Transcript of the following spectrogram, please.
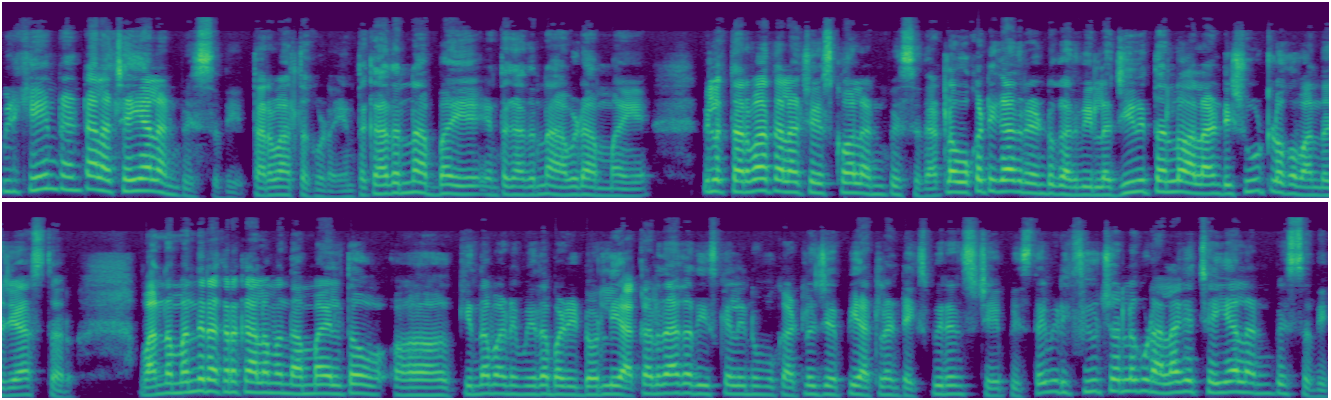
వీడికి ఏంటంటే అలా చేయాలనిపిస్తుంది. తర్వాత కూడా ఎంత కాదన్నా అబ్బాయే ఎంత కాదన్నా ఆవిడ అమ్మాయే వీళ్ళకి తర్వాత అలా చేసుకోవాలనిపిస్తుంది. అట్లా ఒకటి కాదు రెండు కాదు. వీళ్ళ జీవితంలో అలాంటి షూట్లు ఒక వంద చేస్తారు. వంద మంది రకరకాల మంది అమ్మాయిలతో కింద పడి మీద పడి డొర్లి అక్కడ దాకా తీసుకెళ్ళి నువ్వు కట్లు చెప్పి అట్లాంటి ఎక్స్పీరియన్స్ చేపిస్తే వీడికి ఫ్యూచర్లో కూడా అలాగే చేయాలనిపిస్తుంది.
